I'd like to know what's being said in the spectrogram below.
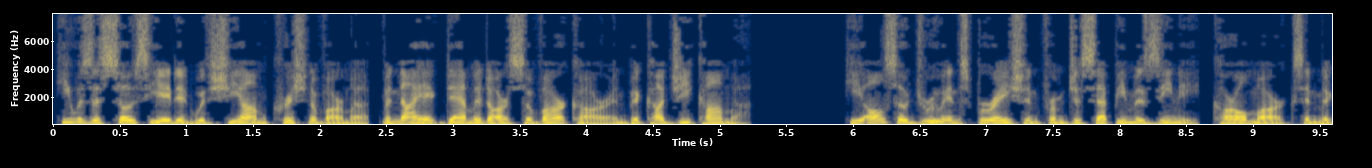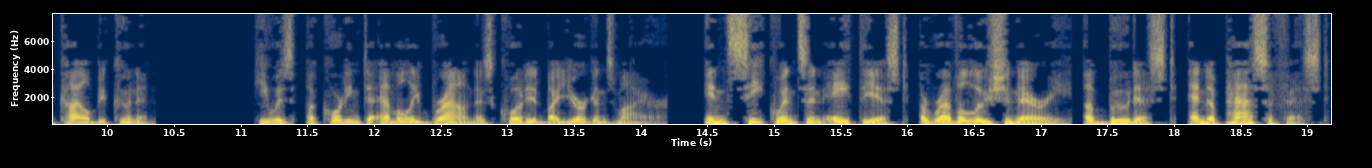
He was associated with Shyam Krishnavarma, Vinayak Damodar Savarkar and Bhikaiji Cama. He also drew inspiration from Giuseppe Mazzini, Karl Marx and Mikhail Bakunin. He was, according to Emily Brown as quoted by Juergensmeyer, "...in sequence an atheist, a revolutionary, a Buddhist, and a pacifist."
